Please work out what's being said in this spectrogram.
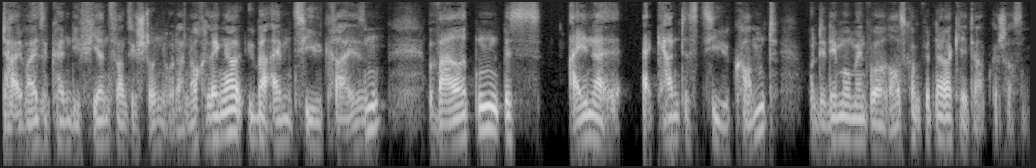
teilweise können die 24 Stunden oder noch länger über einem Ziel kreisen, warten, bis ein erkanntes Ziel kommt und in dem Moment, wo er rauskommt, wird eine Rakete abgeschossen.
